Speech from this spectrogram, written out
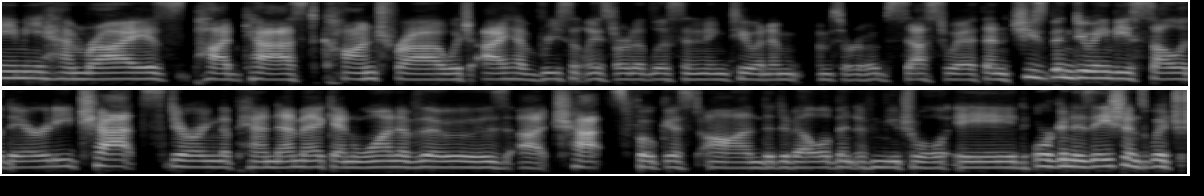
Aimi Hamraie's podcast Contra, which I have recently started listening to, and I'm I'm sort of obsessed with, and she's been doing these solidarity chats during the pandemic. And one of those uh, chats focused on the development of mutual aid organizations, which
